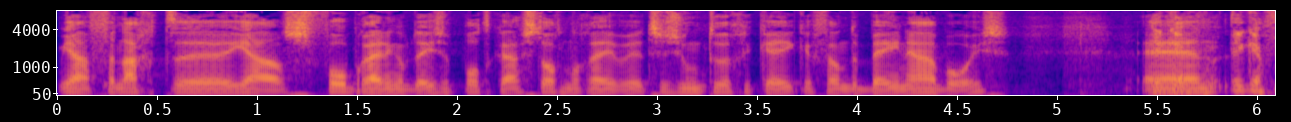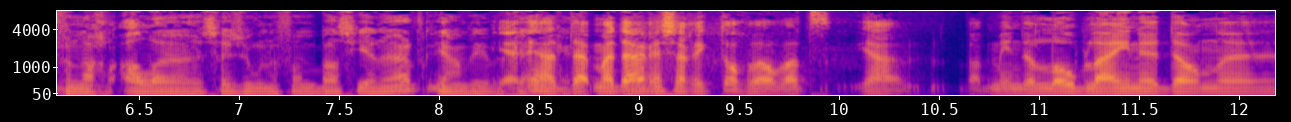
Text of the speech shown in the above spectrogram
ja, vannacht eh, ja, als voorbereiding op deze podcast toch nog even het seizoen teruggekeken van de BNA Boys. Ik, heb, ik heb vannacht alle seizoenen van Bassie en Adriaan weer ja, bekeken. ja, da- maar daarin zag ik toch wel wat, ja, wat minder looplijnen dan eh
